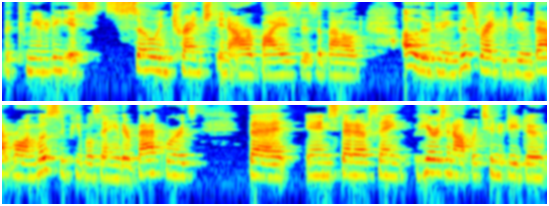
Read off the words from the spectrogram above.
the community is so entrenched in our biases about, oh, they're doing this right, they're doing that wrong. Mostly people saying they're backwards that instead of saying, here's an opportunity to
